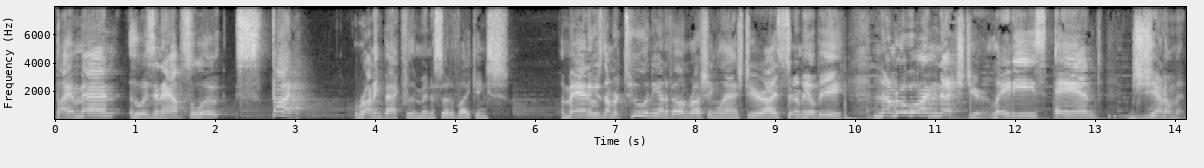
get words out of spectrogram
by a man who is an absolute stud running back for the Minnesota Vikings. A man who was number two in the NFL in rushing last year. I assume he'll be number one next year. Ladies and gentlemen,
